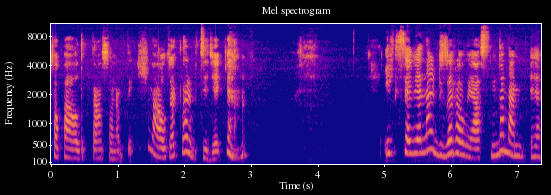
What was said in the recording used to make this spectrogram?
Topu aldıktan sonra bir de şunu alacaklar bitecek. İlk seviyeler güzel oluyor aslında. Ben e,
